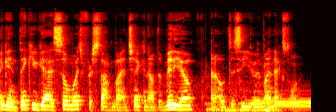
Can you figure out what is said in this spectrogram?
Again, thank you guys so much for stopping by and checking out the video, and I hope to see you in my next one.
